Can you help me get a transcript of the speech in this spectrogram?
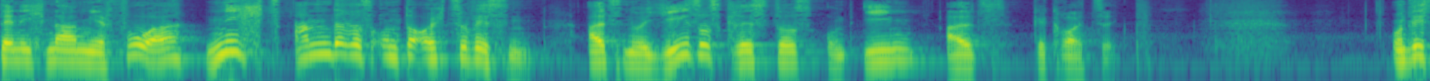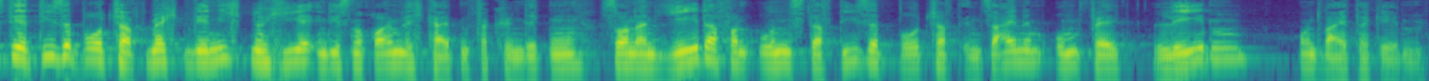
denn ich nahm mir vor, nichts anderes unter euch zu wissen, als nur Jesus Christus und ihn als gekreuzigt. Und wisst ihr, diese Botschaft möchten wir nicht nur hier in diesen Räumlichkeiten verkündigen, sondern jeder von uns darf diese Botschaft in seinem Umfeld leben und weitergeben.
